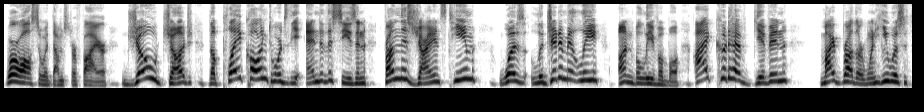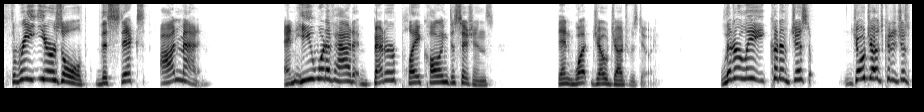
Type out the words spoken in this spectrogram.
were also a dumpster fire. Joe Judge, the play calling towards the end of the season from this Giants team was legitimately unbelievable. I could have given my brother, when he was three years old, the sticks on Madden and he would have had better play calling decisions than what Joe Judge was doing. Literally, could have just Joe Judge could have just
